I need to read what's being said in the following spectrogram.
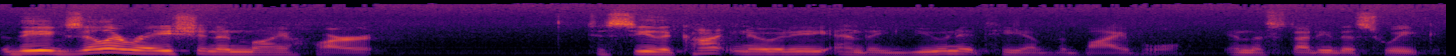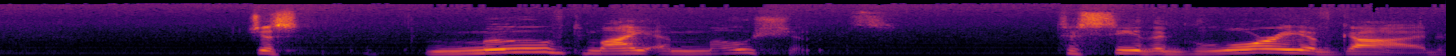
The exhilaration in my heart to see the continuity and the unity of the Bible in the study this week just moved my emotions to see the glory of God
